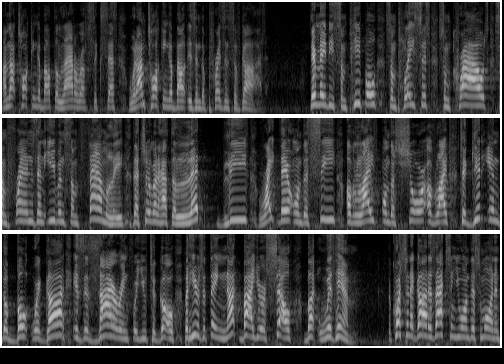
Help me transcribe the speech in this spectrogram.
I'm not talking about the ladder of success. What I'm talking about is in the presence of God. There may be some people, some places, some crowds, some friends, and even some family that you're going to have to let leave right there on the sea of life, on the shore of life, to get in the boat where God is desiring for you to go. But here's the thing not by yourself, but with Him. The question that God is asking you on this morning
